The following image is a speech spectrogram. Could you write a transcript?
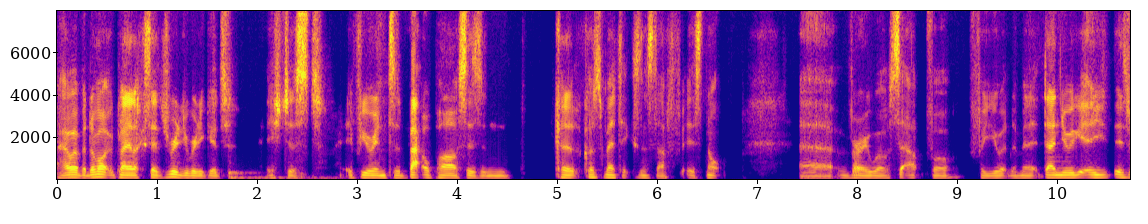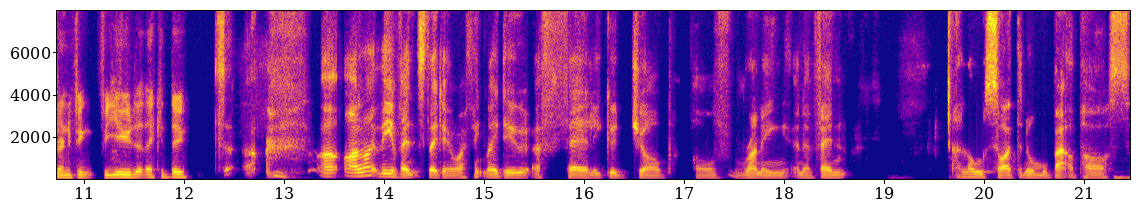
however, the multiplayer, like I said, is really, really good. It's just if you're into battle passes and co- cosmetics and stuff, it's not uh, very well set up for for you at the minute. Daniel, is there anything for you that they could do? I, I like the events they do. I think they do a fairly good job of running an event alongside the normal battle pass,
